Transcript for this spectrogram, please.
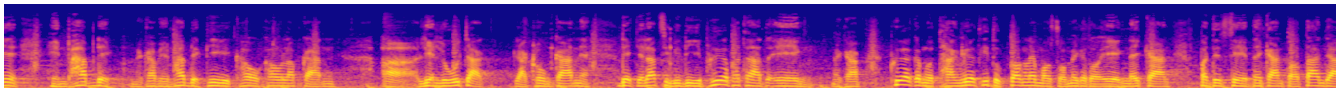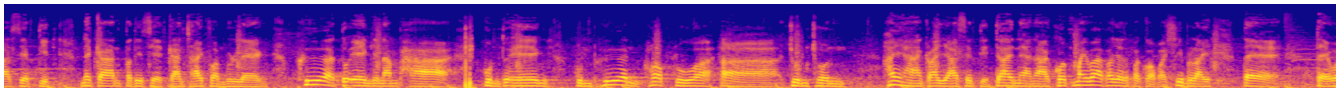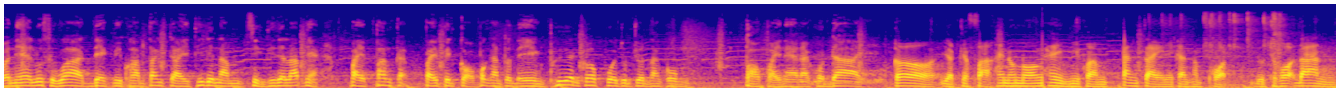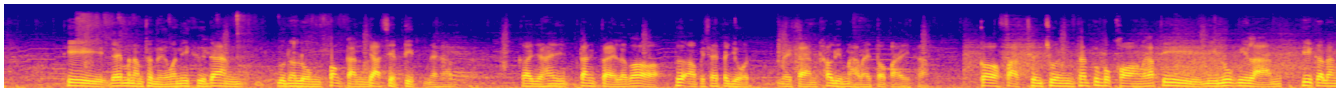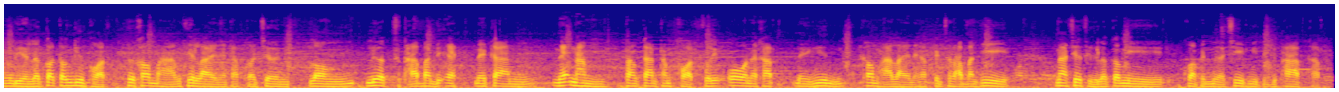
เห็นภาพเด็กนะครับ เห็นภาพเด็กที่เข้าเข้ารับการเอ่อเรียนรู้จากจากโครงการเนี่ยเด็กจะรับสิ่งดีๆ เพื่อพัฒนาตัวเองนะครับเพื่อกำหนดทางเลือกที่ถูกต้องและเหมาะสมให้กับตัวเอง ในการปฏิเสธในการต่อต้านยาเสพติด ในการปฏิเสธการใช้ความรุนแรง เพื่อตัวเองจะนำพากลุ่มตัวเอง กลุ่มเพื่อน ครอบครัวอ่าชุมชน ให้ห่างไกลยาเสพติดได้ในอนาคต ไม่ว่าเขาจะประกอบอาชีพอะไร แต่แต่วันนี้รู้สึกว่าเด็กมีความตั้งใจที่จะนำสิ่งที่ได้รับเนี่ยไปป้องกันไปเป็นเกราะป้องกันตนเอง เพื่อนครอบครัวชุมชนสังคมต่อไปในอนาคตได้ ก็อยากจะฝากให้น้องๆ ให้มีความตั้งใจในการทำพอร์ตโดยเฉพาะด้านที่ได้มานำเสนอวันนี้คือด้านรณรงค์ป้องกันยาเสพติดนะครับ ก็จะให้ตั้งใจแล้วก็เพื่อเอาไปใช้ประโยชน์ในการเข้าเรียนมหาลัยต่อไปครับ ก็ฝากเชิญชวนท่านผู้ปกครองนะครับที่มีลูกมีหลานที่กำลังเรียนแล้วก็ต้องยื่นพอร์ตเพื่อเข้ามหาวิทยาลัยนะครับก็เชิญลองเลือกสถาบันดีแอคในการแนะนำทางการทำพอร์ตโฟลิโอนะครับในยื่นเข้ามหาลัยนะครับ เป็นสถาบันที่น่าเชื่อถือแล้วก็มีความเป็นมืออาชีพมีประสิทธิภาพครับ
